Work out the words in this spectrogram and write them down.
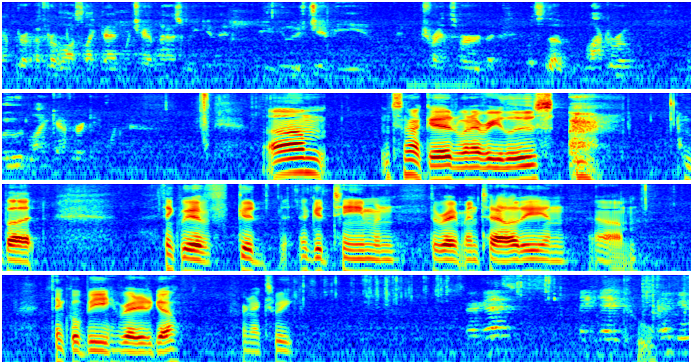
After, after a loss like that, what you had last week, and then you, lose Jimmy and, and Trent's hurt, but what's the locker room mood like after a game like? Um, it's not good whenever you lose, but I think we have good a good team and the right mentality, and um, I think we'll be ready to go for next week. Thank you,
